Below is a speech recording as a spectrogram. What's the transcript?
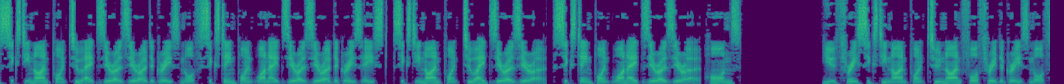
69.2800 degrees north 16.1800 degrees east, 69.2800, 16.1800 Horns U 369.2943 degrees north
